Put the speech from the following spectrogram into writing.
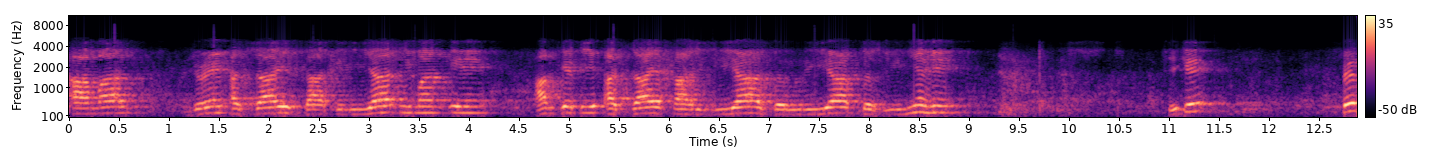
اعمال جو ہیں اجزائے داخلیہ ایمان کے ہیں، ہم کہتے ہیں اجزائے خارجیہ ضروریہ تزینیہ ہیں۔ ٹھیک ہے؟ پھر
